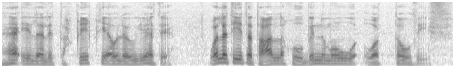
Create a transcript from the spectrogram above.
هائلة لتحقيق أولوياته والتي تتعلق بالنمو والتوظيف.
